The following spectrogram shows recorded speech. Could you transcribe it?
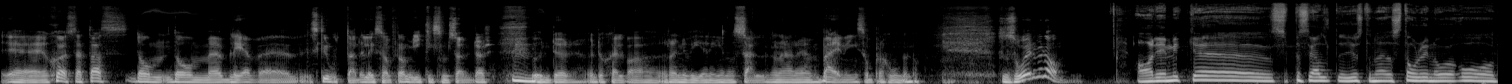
eh, sjösättas, de, de blev eh, skrotade liksom för de gick liksom sönder under, under själva renoveringen och sälj, den här eh, bärgningsoperationen. Då. Så så är det med dem. Ja, det är mycket eh, speciellt just den här storyn och, och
